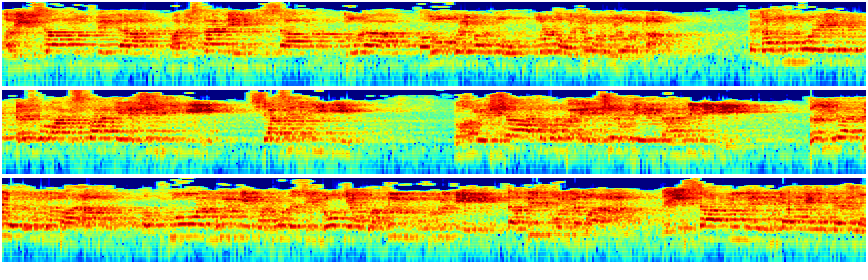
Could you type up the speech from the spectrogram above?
اور انصاف یوتھ میں کا پاکستان کے انصاف دورا فروغ پری مرتو دورا توجہ اور کوئی اور کا کتا تو دس کو پاکستان کے الیکشن کی کی سیاست کی کی تو ہمیشہ تو ان کو الیکشن کے دھانتی کی کی دلی دھانتی ہو جو ان پارا۔ اور ټول ملک کے پٹھوڑ سے لوگ کے اوپر کل ملک کے تبلیغ ملک پارا۔ انصاف کیوں دنیا میں ہو گیا سو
